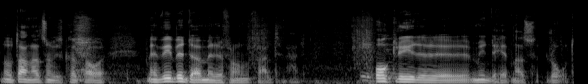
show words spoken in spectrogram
något annat som vi ska ta. Men vi bedömer det från fall till fall och lyder myndigheternas råd.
